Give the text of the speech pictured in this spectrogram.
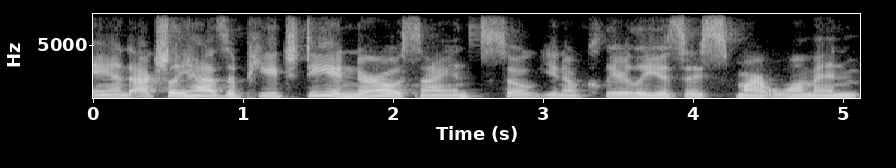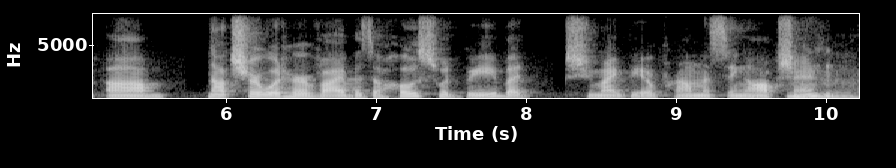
and actually has a PhD in neuroscience. So, you know, clearly is a smart woman. Um, not sure what her vibe as a host would be, but she might be a promising option.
